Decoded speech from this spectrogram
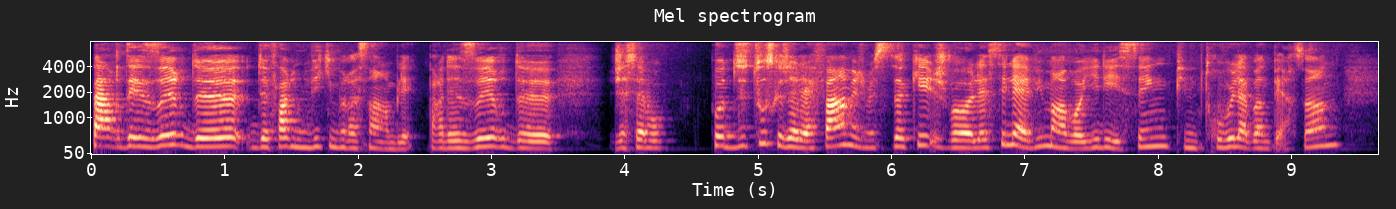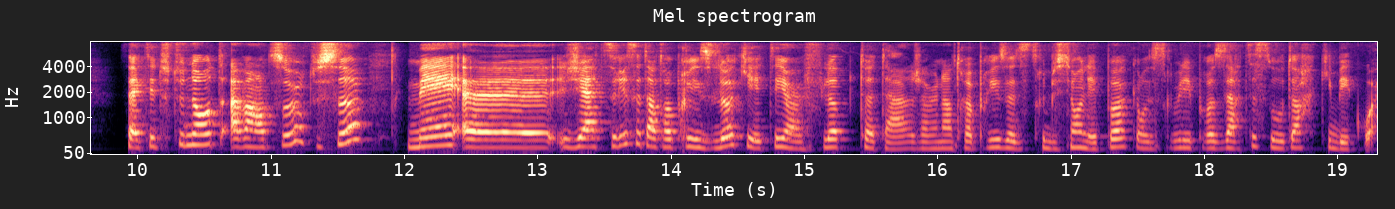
par désir de, de, faire une vie qui me ressemblait, par désir de... Je savais pas du tout ce que j'allais faire, mais je me suis dit, OK, je vais laisser la vie m'envoyer des signes puis me trouver la bonne personne. Ça a été toute une autre aventure, tout ça. Mais euh, j'ai attiré cette entreprise-là qui a été un flop total. J'avais une entreprise de distribution à l'époque. On distribuait les produits d'artistes et d'auteurs québécois.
